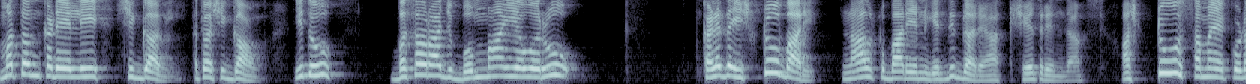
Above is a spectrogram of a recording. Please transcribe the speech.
ಮತ್ತೊಂದು ಕಡೆಯಲ್ಲಿ ಶಿಗ್ಗಾವಿ ಅಥವಾ ಶಿಗ್ಗಾಂವ್. ಇದು ಬಸವರಾಜ ಬೊಮ್ಮಾಯಿಯವರು ಕಳೆದ ಇಷ್ಟೂ ಬಾರಿ ನಾಲ್ಕು ಬಾರಿಯನ್ನು ಗೆದ್ದಿದ್ದಾರೆ ಆ ಕ್ಷೇತ್ರದಿಂದ. ಅಷ್ಟೂ ಸಮಯ ಕೂಡ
